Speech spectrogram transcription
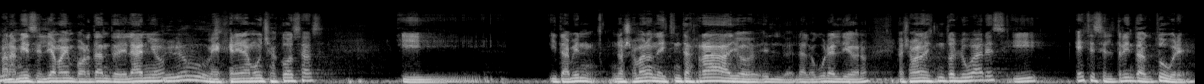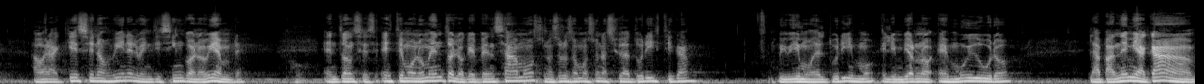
para mí es el día más importante del año. Me genera muchas cosas. Y, y también nos llamaron de distintas radios, la locura del Diego, ¿no? Nos llamaron de distintos lugares y este es el 30 de octubre. Ahora, ¿qué se nos viene el 25 de noviembre? Entonces, este monumento, lo que pensamos, nosotros somos una ciudad turística, vivimos del turismo, el invierno es muy duro, la pandemia acá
